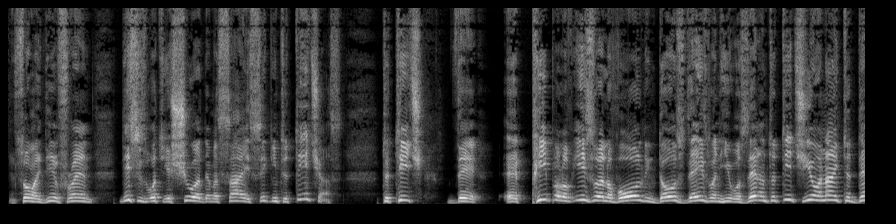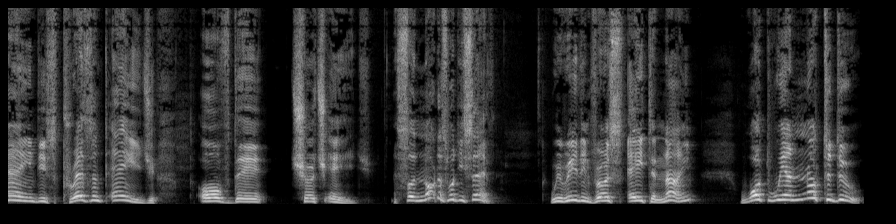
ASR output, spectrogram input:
And so, my dear friend, this is what Yeshua the Messiah is seeking to teach us, to teach the uh, people of Israel of old in those days when he was there, and to teach you and I today in this present age of the church age. So notice what he says. We read in verse 8 and 9 what we are not to do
